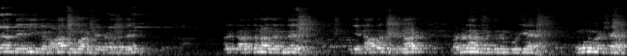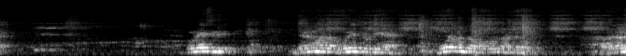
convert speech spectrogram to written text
அஞ்சாம் தேதி இங்க மகா கும்பாபிஷேகம் நடந்தது. அதுக்கு அடுத்த நாள்ல இருந்து இங்க நாற்பத்தெட்டு நாள் மண்டலாபிஷேகத்துடன் கூடிய மூணு வருஷ புவனேஸ்வரி ஜெகன்மாதா புவனேஸ்வருடைய மூலமந்திர ஹோமம் நடக்கிறது. அதனால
